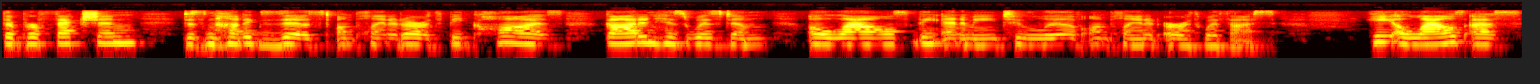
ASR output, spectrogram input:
the perfection does not exist on planet Earth because God, in His wisdom, allows the enemy to live on planet Earth with us. He allows us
